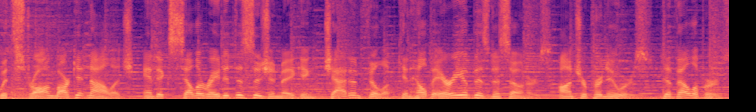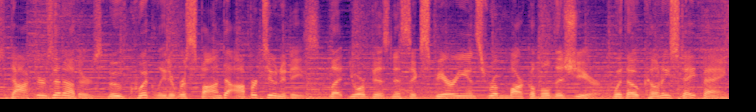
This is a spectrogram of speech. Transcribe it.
With strong market knowledge and accelerated decision making, Chad and Philip can help area business owners, entrepreneurs, developers, doctors, and others move quickly to respond to opportunities. Let your business experience remarkable this year with Oconee State Bank.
